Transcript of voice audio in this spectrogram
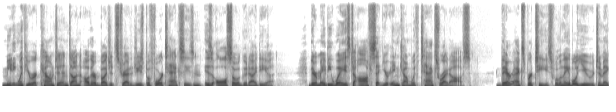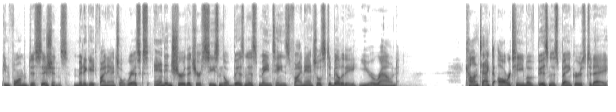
Meeting with your accountant on other budget strategies before tax season is also a good idea. There may be ways to offset your income with tax write offs. Their expertise will enable you to make informed decisions, mitigate financial risks, and ensure that your seasonal business maintains financial stability year round. Contact our team of business bankers today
